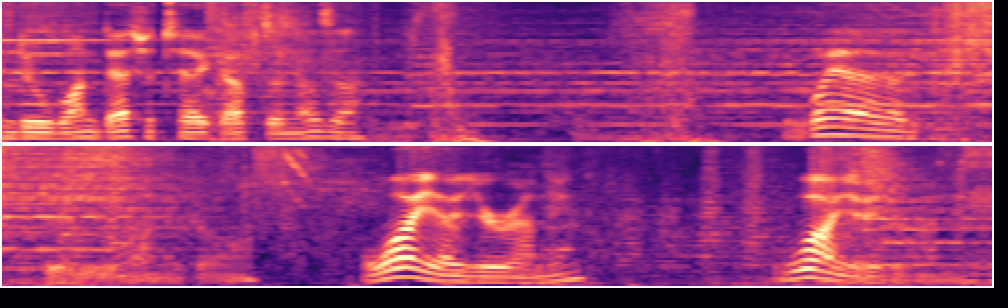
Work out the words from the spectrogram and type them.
Can do one dash attack after another. Where do you wanna go? Why are you running? Why are you running?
